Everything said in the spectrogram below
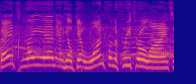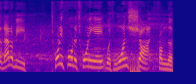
bench lay in, and he'll get one from the free throw line. So that'll be 24 to 28 with one shot from the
